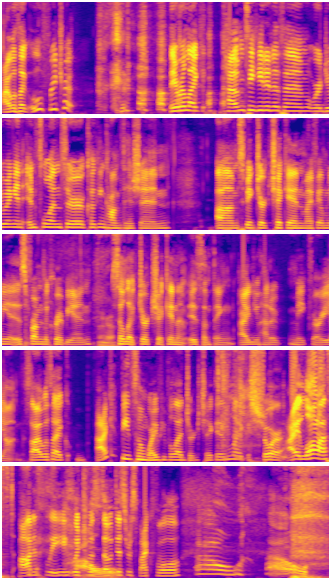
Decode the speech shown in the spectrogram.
I was like, ooh, free trip. they were like, come to hedonism. We're doing an influencer cooking competition um, to make jerk chicken. My family is from the Caribbean. So, like, jerk chicken is something I knew how to make very young. So, I was like, I could beat some white people at jerk chicken. Like, sure. I lost, honestly, which was so disrespectful. Ow. Ow.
